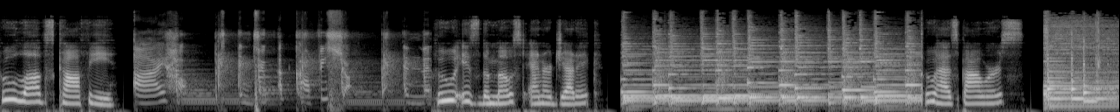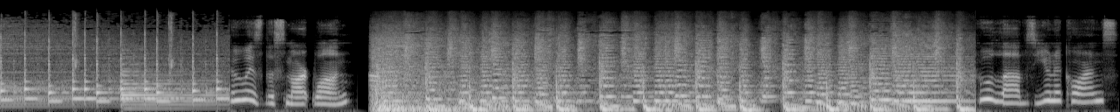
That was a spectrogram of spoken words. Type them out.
Who loves coffee? I hop into a coffee shop Who is the most energetic? Has powers? Who is the smart one? Who loves unicorns?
